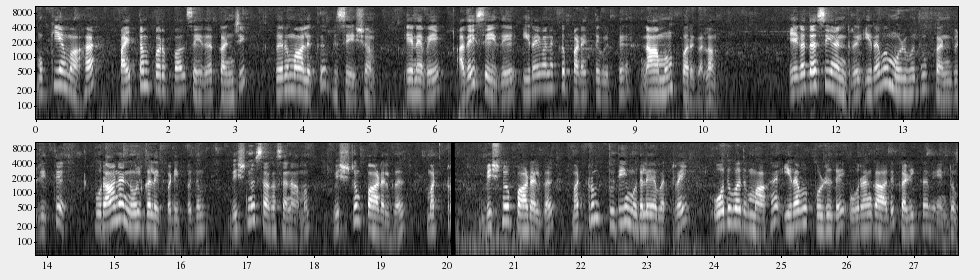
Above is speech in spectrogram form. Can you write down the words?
முக்கியமாக பைத்தம் பருப்பால் செய்த கஞ்சி பெருமாளுக்கு விசேஷம். எனவே அதை செய்து இறைவனுக்கு படைத்துவிட்டு நாமும் பருகலாம். ஏகாதசி அன்று இரவு முழுவதும் கண்விழித்து புராண நூல்களை படிப்பதும் விஷ்ணு சகசநாமம் விஷ்ணு பாடல்கள் மற்றும் விஷ்ணு பாடல்கள் மற்றும் துதி முதலியவற்றை ஓதுவதுமாக இரவு பொழுதை உறங்காது கழிக்க வேண்டும்.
